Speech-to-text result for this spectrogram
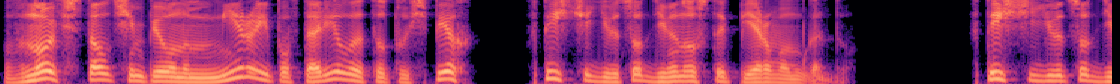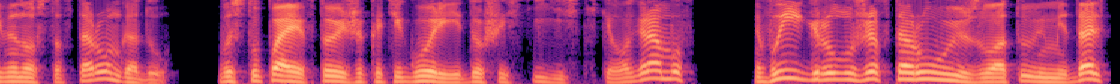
вновь стал чемпионом мира и повторил этот успех в 1991 году. В 1992 году, выступая в той же категории до 60 килограммов, выиграл уже вторую золотую медаль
